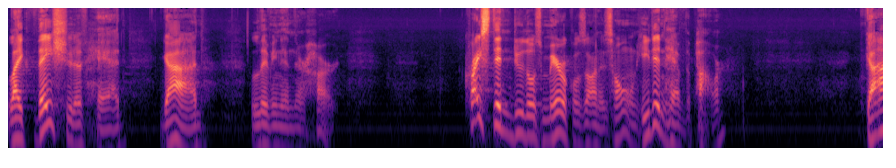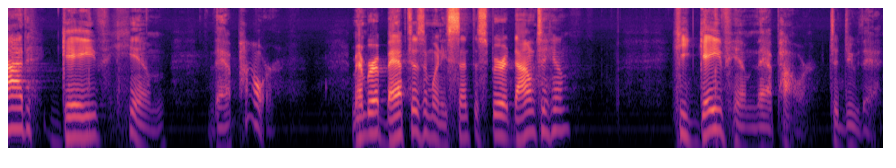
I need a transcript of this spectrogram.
like they should have had God living in their heart. Christ didn't do those miracles on his own, he didn't have the power. God gave him that power. Remember at baptism when he sent the Spirit down to him? He gave him that power to do that.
